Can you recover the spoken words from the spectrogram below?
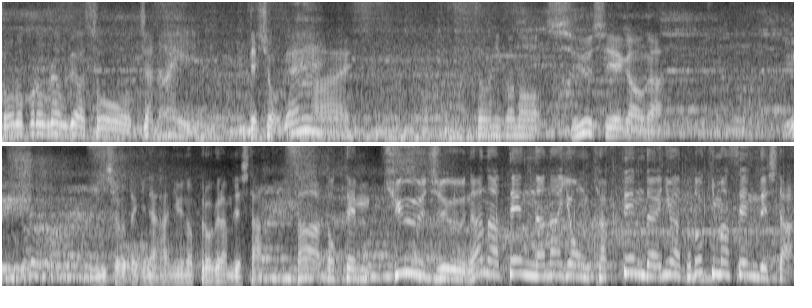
このプログラムではそうじゃないでしょうね。はい。本当にこの終始笑顔が印象的な羽生のプログラムでした。さあ得点97.74100点台には届きませんでした。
